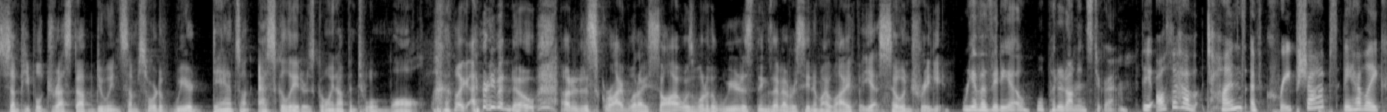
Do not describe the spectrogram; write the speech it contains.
some people dressed up doing some sort of weird dance on escalators going up into a mall. like, I don't even know how to describe what I saw. It was one of the weirdest things I've ever seen in my life, but yet so intriguing. We have a video. We'll put it on Instagram. They also have tons of crepe shops. They have like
